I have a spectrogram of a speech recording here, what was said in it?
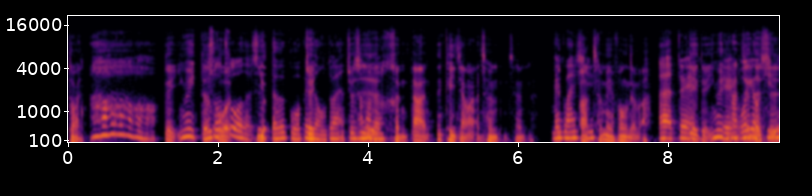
断啊。对，因为德国说错了，是德国被垄断，就是很大，那可以讲啊，陈陈。没关系，陈美凤的嘛，呃，对对对，因为他真的是，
